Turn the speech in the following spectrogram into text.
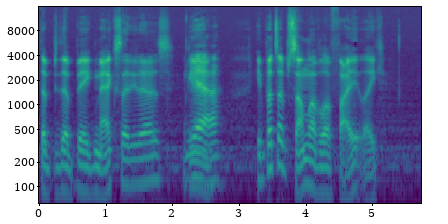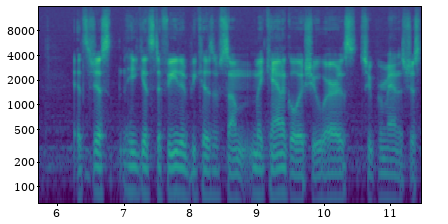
the the big mechs that he does. yeah. he puts up some level of fight. Like, it's just he gets defeated because of some mechanical issue, whereas Superman is just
